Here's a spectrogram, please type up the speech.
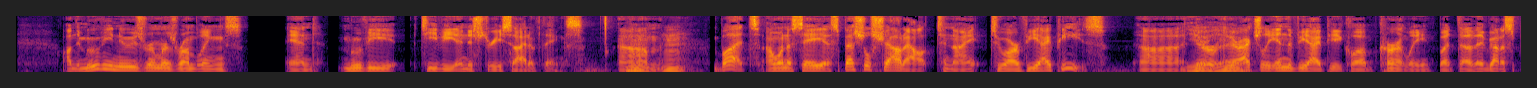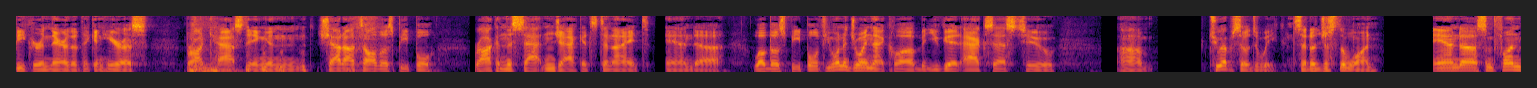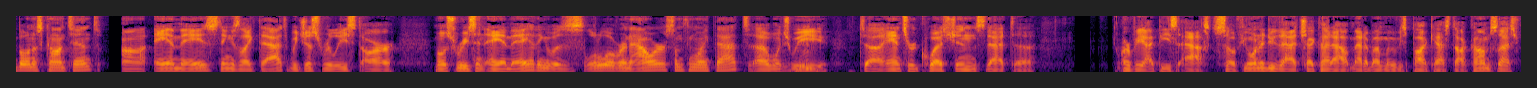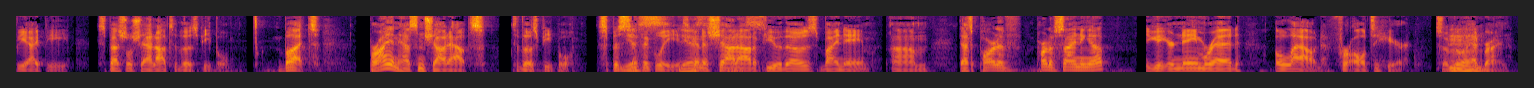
on the movie news, rumors, rumblings, and movie TV industry side of things. Um, But I want to say a special shout out tonight to our VIPs. Uh, Yeah, they're, yeah. they're actually in the VIP club currently, but uh, they've got a speaker in there that they can hear us broadcasting. and shout out to all those people rocking the satin jackets tonight and uh, love those people. If you want to join that club, you get access to um, two episodes a week instead of just the one, and uh, some fun bonus content, uh, AMAs, things like that. We just released our most recent AMA. I think it was a little over an hour, or something like that, uh, which we uh, answered questions that uh, our VIPs asked. So if you want to do that, check that out, madaboutmoviespodcast.com slash VIP. Special shout out to those people. But Brian has some shout outs to those people. Specifically, Yes, he's going to yes, shout out a few of those by name. Um, that's part of part of signing up. You get your name read aloud for all to hear. So go ahead, Brian.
